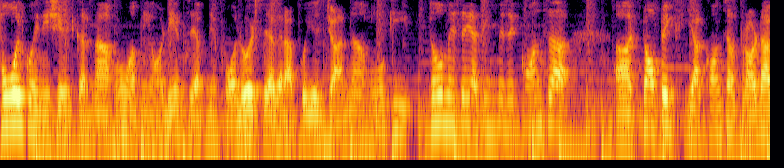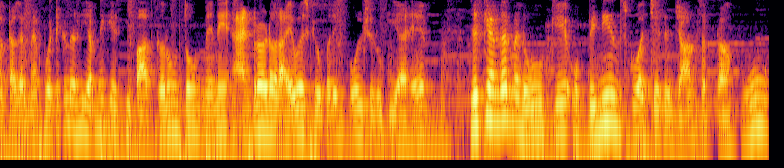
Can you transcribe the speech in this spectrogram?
पोल को इनिशिएट करना हो, अपनी ऑडियंस से, अपने फॉलोअर्स से, अगर आपको ये जानना हो कि दो में से या तीन में से कौन सा टॉपिक या कौन सा प्रोडक्ट अगर मैं पर्टिकुलरली अपने केस की बात करूँ तो मैंने एंड्रॉयड और आईओएस के ऊपर एक पोल शुरू किया है, जिसके अंदर मैं लोगों के ओपिनियंस को अच्छे से जान सकता हूँ।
